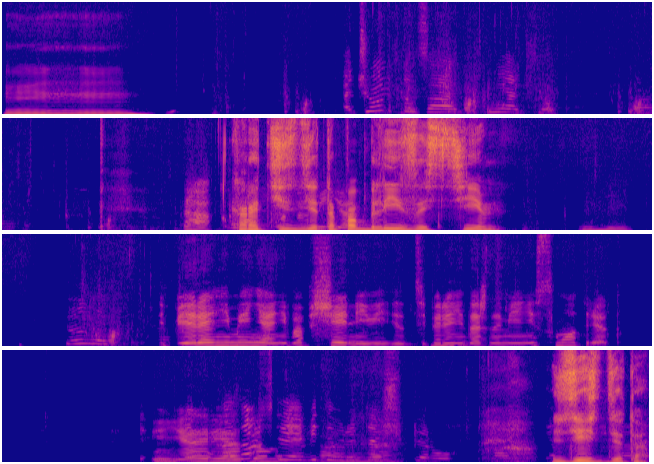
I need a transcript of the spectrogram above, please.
мгм. А что это за... Нет. Так, Каратист где-то поблизости. За... Теперь они меня они вообще не видят. Теперь они даже на меня не смотрят. И я рядом. что я видел летающий пирог. Ладно, я Здесь где-то.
